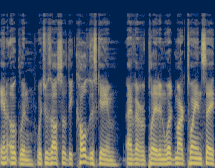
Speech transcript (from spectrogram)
in Oakland, which was also the coldest game I've ever played. And what did Mark Twain say?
